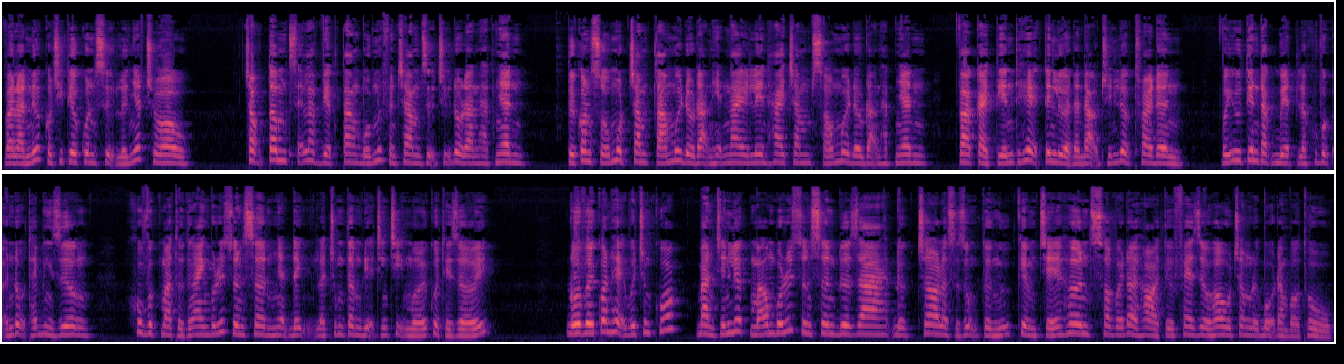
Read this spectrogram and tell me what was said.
và là nước có chi tiêu quân sự lớn nhất châu Âu. Trọng tâm sẽ là việc tăng 40% dự trữ đầu đạn hạt nhân, từ con số 180 đầu đạn hiện nay lên 260 đầu đạn hạt nhân và cải tiến thế hệ tên lửa đạn đạo chiến lược Trident, với ưu tiên đặc biệt là khu vực Ấn Độ-Thái Bình Dương, khu vực mà Thủ tướng Anh Boris Johnson nhận định là trung tâm địa chính trị mới của thế giới. Đối với quan hệ với Trung Quốc, bản chiến lược mà ông Boris Johnson đưa ra được cho là sử dụng từ ngữ kiềm chế hơn so với đòi hỏi từ phe diều hâu trong nội bộ đảng bảo thủ.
